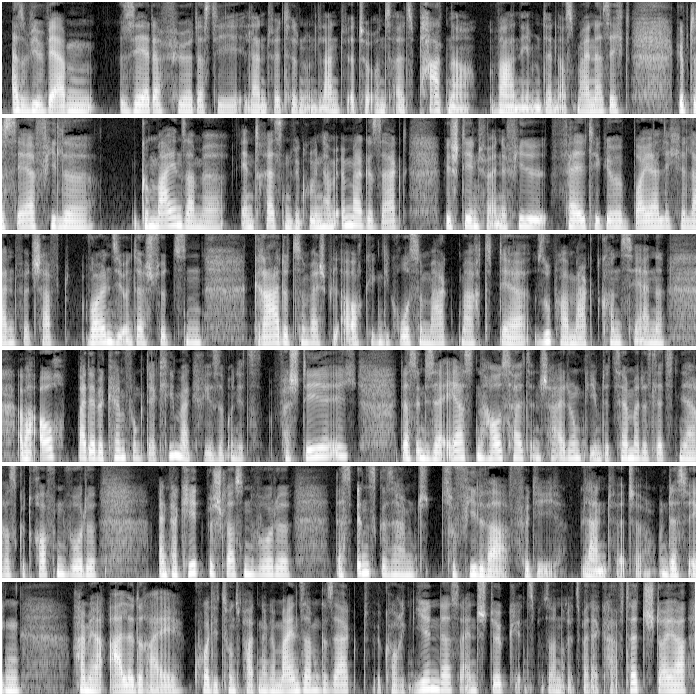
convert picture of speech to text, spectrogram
Also wir werben sehr dafür, dass die Landwirtinnen und Landwirte uns als Partner wahrnehmen. Denn aus meiner Sicht gibt es sehr viele gemeinsame Interessen. Wir Grünen haben immer gesagt, wir stehen für eine vielfältige bäuerliche Landwirtschaft, wollen sie unterstützen, gerade zum Beispiel auch gegen die große Marktmacht der Supermarktkonzerne, aber auch bei der Bekämpfung der Klimakrise. Und jetzt verstehe ich, dass in dieser ersten Haushaltsentscheidung, die im Dezember des letzten Jahres getroffen wurde, ein Paket beschlossen wurde, das insgesamt zu viel war für die Landwirte. Und deswegen haben ja alle drei Koalitionspartner gemeinsam gesagt, wir korrigieren das ein Stück, insbesondere jetzt bei der Kfz-Steuer,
